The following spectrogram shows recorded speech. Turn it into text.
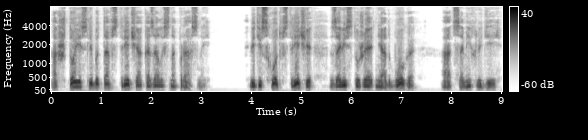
а что, если бы та встреча оказалась напрасной? Ведь исход встречи зависит уже не от Бога, а от самих людей.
